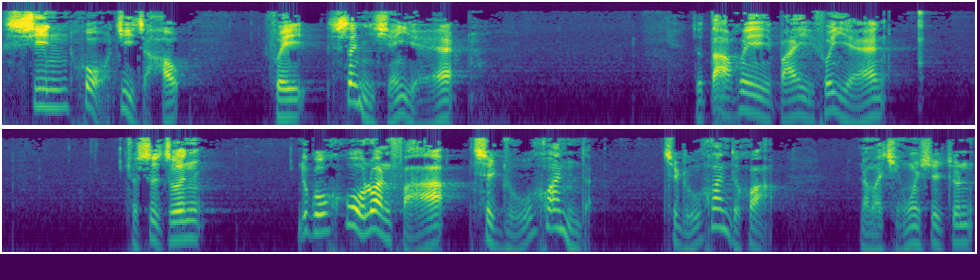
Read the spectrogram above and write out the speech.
心惑既着，非圣贤也。这大会白佛言：说世尊，如果惑乱法是如幻的，是如幻的话，那么请问世尊，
